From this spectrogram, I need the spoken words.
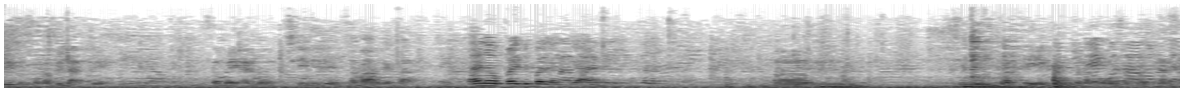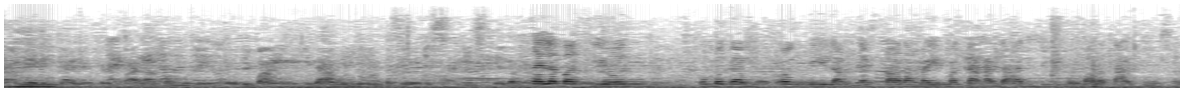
dito sa kabila eh. Sa may ano, sinilin. Samahan kita. Ano, pwede ba lang yan? Um, si Liz kasi, kung ito nakausap na sa Amerika yung pinagpalaban mo dito. Di ba ang inaabot doon kasi yung is nila? Sa labas yun, kumbaga konti lang, tapos parang may magkakadaan dito para tago sa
